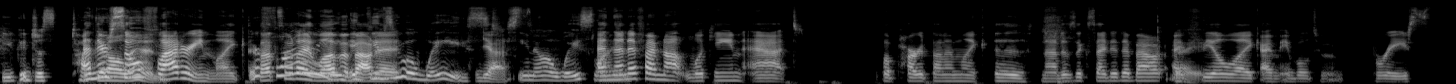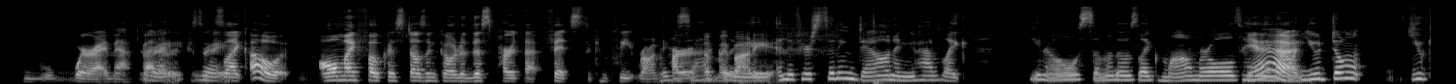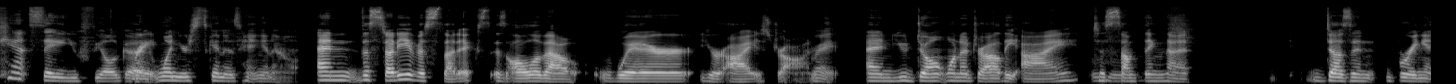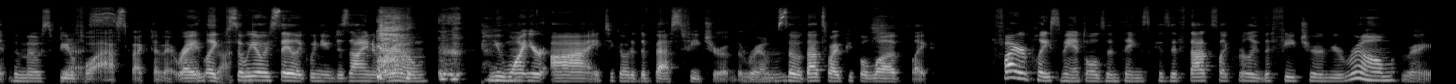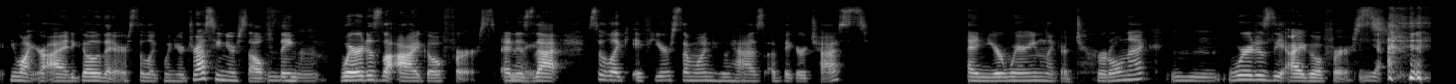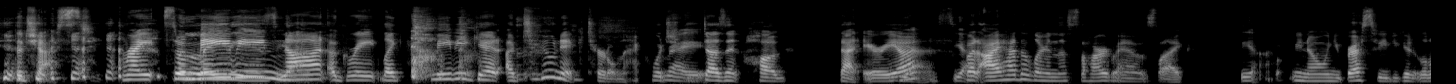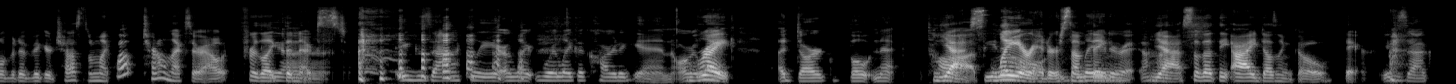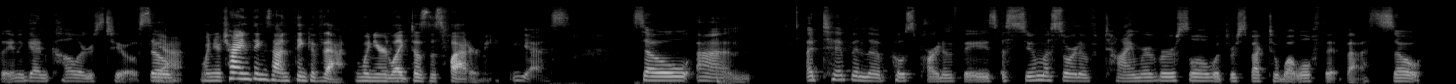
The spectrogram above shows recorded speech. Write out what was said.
You could just tuck and they're so in. flattering. Like They're that's what I love about it. it. gives you a waist. Yes. you know, a waistline. and then if I'm not looking at the part that I'm like, not as excited about, I feel like I'm able to embrace where I'm at better because right. it's like, oh, all my focus doesn't go to this part that fits the complete wrong part of my body. And if you're sitting down and you have like, you know, some of those like mom rolls hanging Yeah. out, you don't you can't say you feel good Right. when your skin is hanging out. And the study of aesthetics is all about where your eye is drawn. Right. And you don't want to draw the eye to Mhm. something that doesn't bring it the most beautiful Yes. aspect of it, right? Like, so we always say, like, when you design a room, you want your eye to go to the best feature of the room. Mhm. So that's why people love like fireplace mantles and things, because if that's like really the feature of your room, Right. you want your eye to go there. So, like, when you're dressing yourself, think Mhm. where does the eye go first? And is that so? Like, if you're someone who has a bigger chest and you're wearing like a turtleneck, Mhm. where does the eye go first? Yeah. The chest. Right. So The maybe ladies, yeah. not a great, like, maybe get a tunic turtleneck, which Right. doesn't hug that area. Yes. Yeah. But I had to learn this the hard way. I was like, Yeah. you know, when you breastfeed, you get a little bit of bigger chest. I'm like, well, turtlenecks are out for like the next. exactly. Or like wear like a cardigan or Right. like a dark boat neck top. yes, layer know, it or something. Layer it. uh-huh. Yeah, so that the eye doesn't go there. Exactly. And again, colors too. So yeah. When you're trying things on, think of that. When you're like, does this flatter me? Yes. So, um, a tip in the postpartum phase assume a sort of time reversal with respect to what will fit best. So,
